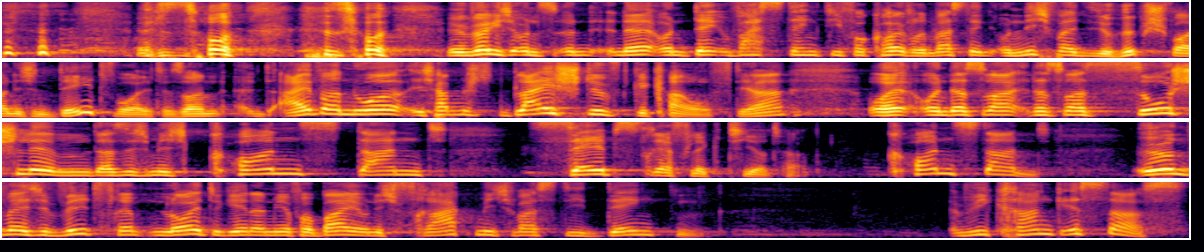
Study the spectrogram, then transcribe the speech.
so, so, wirklich, und, und, ne, und denk, was denkt die Verkäuferin? Was denkt, und nicht, weil sie so hübsch war und ich ein Date wollte, sondern einfach nur, ich habe einen Bleistift gekauft. Ja? Und, und, das, war, das war so schlimm, dass ich mich konstant selbst reflektiert habe. Konstant. Irgendwelche wildfremden Leute gehen an mir vorbei und ich frage mich, was die denken. Wie krank ist das?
